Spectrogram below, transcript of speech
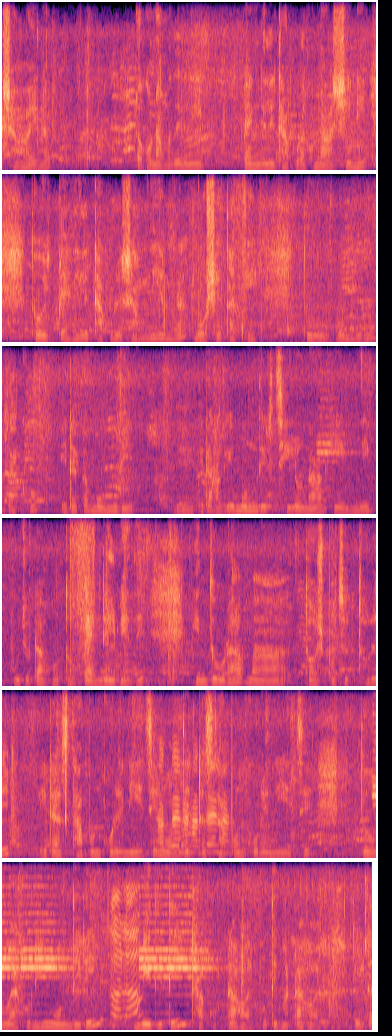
আসা হয় না। তখন আমাদের এই প্যান্ডেলে ঠাকুর এখনও আসেনি। তো ওই প্যান্ডেলের ঠাকুরের সামনেই আমরা বসে থাকি। তো বন্ধুরা দেখো এটা একটা মন্দির। এটা আগে মন্দির ছিল না আগে এমনি পুজোটা হতো প্যান্ডেল বেঁধে। কিন্তু ওরা দশ বছর ধরে এটা স্থাপন করে নিয়েছে মন্দিরটা স্থাপন করে নিয়েছে। তো এখন এই মন্দিরেই বেদিতেই ঠাকুরটা হয় প্রতিমাটা হয়। তো এটা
